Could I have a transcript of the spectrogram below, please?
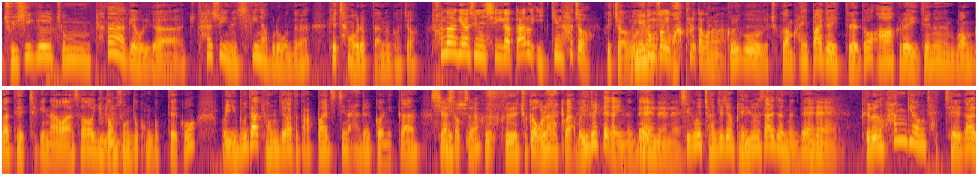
주식을 좀 편안하게 우리가 할 수 있는 시기냐 물어본다면 그게 참 어렵다는 거죠. 편하게 할 수 있는 시기가 따로 있긴 하죠. 그렇죠. 뭐 유동성이 확 풀렸다거나. 그리고 주가가 많이 빠져 있더라도 아 그래 이제는 뭔가 대책이 나와서 음. 유동성도 음. 공급되고 뭐 이보다 경제가 더 나빠지진 않을 거니까 지하실 없어요? 그, 그 주가 올라갈 거야. 뭐 이럴 때가 있는데 네네네. 지금은 전체적인 밸류는 쌓여졌는데 네. 그런 환경 자체가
